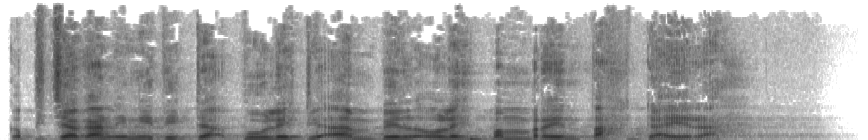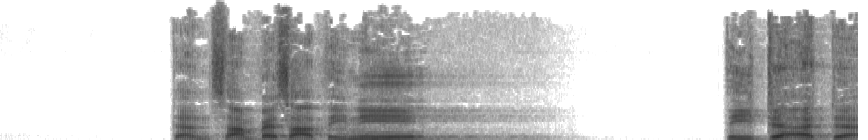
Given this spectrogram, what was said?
Kebijakan ini tidak boleh diambil oleh pemerintah daerah. Dan sampai saat ini tidak ada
